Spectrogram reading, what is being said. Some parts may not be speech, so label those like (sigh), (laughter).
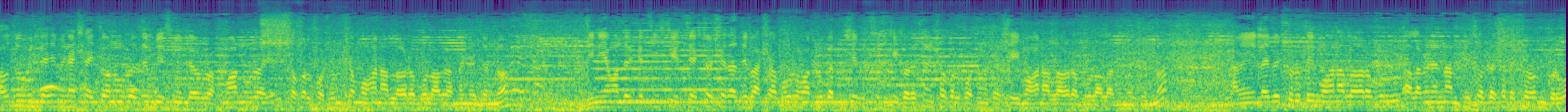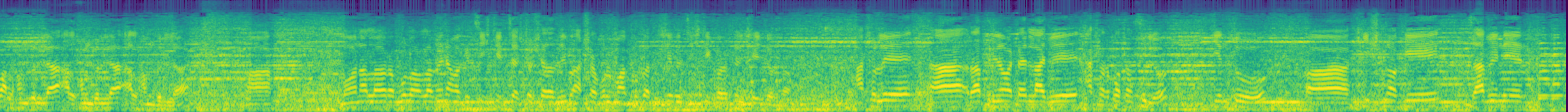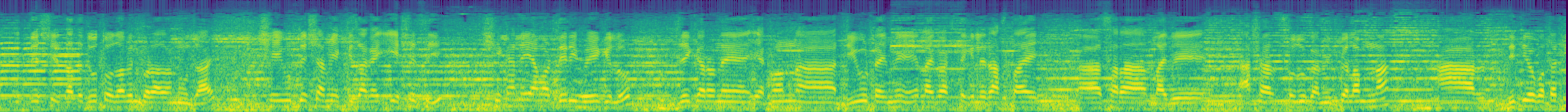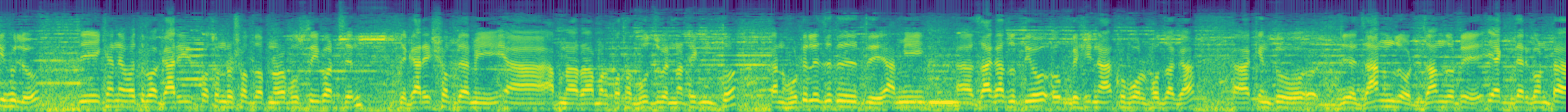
আউদুবিল্লাহ মিনা সাহিত্য রাজিম বিসমুল্লাহ রহমানুর রহিম। সকল প্রশংসা মহান আল্লাহ রবুল আলমিনের জন্য। যিনি আমাদেরকে সৃষ্টির শ্রেষ্ঠ, সেরা বাসা বহু মাকলুকাত হিসেবে সৃষ্টি করেছেন, সকল প্রশংসা সেই মহান আল্লাহ রবুল আলমিনের জন্য। আমি লাইভের শুরুতেই মহান আল্লাহ রাবুল আলমিনের নামটি শ্রদ্ধার সাথে স্মরণ করব। আলহামদুলিল্লাহ আলহামদুলিল্লাহ আলহামদুলিল্লাহ। মহান আল্লাহ রাবুল আলমিন আমাকে সৃষ্টির চেষ্টা সেরাজীব আশাফুল মাকলুকাত হিসেবে সৃষ্টি করেছেন সেই জন্য। আসলে রাত্রি নয়টায় লাইভে আসার কথা ছিল, কিন্তু কৃষ্ণকে জামিনের উদ্দেশ্যে যাতে দ্রুত যাবেন করানো যায়, সেই উদ্দেশ্যে আমি একটি জায়গায় এসেছি। সেখানে আমার দেরি হয়ে গেল, যে কারণে এখন ডিউ টাইমে লাইভে আসতে গেলে রাস্তায় ছাড়া লাইভে আসার সুযোগ আমি পেলাম না। আর দ্বিতীয় কথাটি হলো যে এখানে হয়তো বা গাড়ির প্রচণ্ড শব্দ আপনারা বুঝতেই পারছেন, যে গাড়ির শব্দে আমি আপনারা আমার কথা বুঝবেন না ঠিক মতো কারণ হোটেলে যেতে যেতে আমি জায়গা যদিও বেশি না, খুব অল্প জায়গা কিন্তু যে যানজট, যানজটে এক দেড় ঘণ্টা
